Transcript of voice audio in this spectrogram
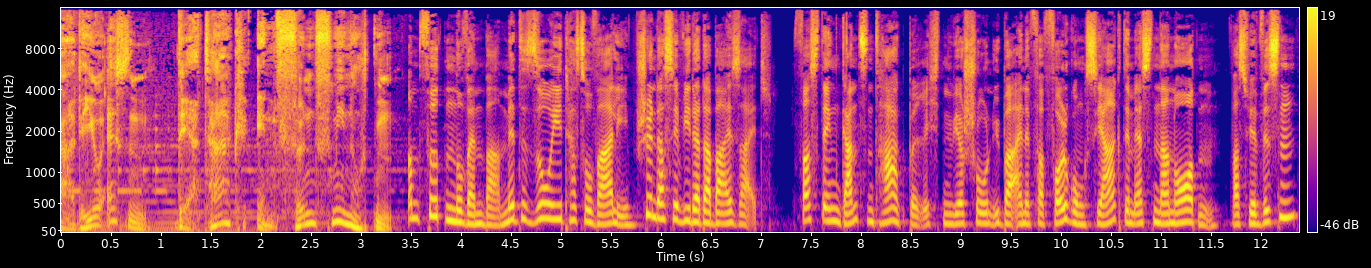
Radio Essen. Der Tag in fünf Minuten. Am 4. November mit Zoe Tassovali. Schön, dass ihr wieder dabei seid. Fast den ganzen Tag berichten wir schon über eine Verfolgungsjagd im Essener Norden. Was wir wissen,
